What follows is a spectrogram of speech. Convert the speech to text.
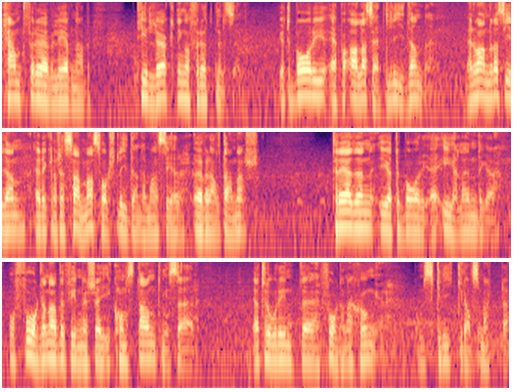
kamp för överlevnad, tillökning och förruttnelse. Göteborg är på alla sätt lidande. Men å andra sidan är det kanske samma sorts lidande man ser överallt annars. Träden i Göteborg är eländiga och fåglarna befinner sig i konstant misär. Jag tror inte fåglarna sjunger. De skriker av smärta.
